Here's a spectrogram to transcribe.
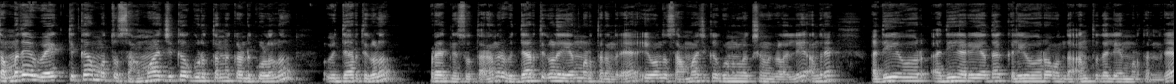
ತಮ್ಮದೇ ವೈಯಕ್ತಿಕ ಮತ್ತು ಸಾಮಾಜಿಕ ಗುರುತನ್ನು ಕಂಡುಕೊಳ್ಳಲು ವಿದ್ಯಾರ್ಥಿಗಳು ಪ್ರಯತ್ನಿಸುತ್ತಾರೆ. ಅಂದರೆ ವಿದ್ಯಾರ್ಥಿಗಳು ಏನು ಮಾಡ್ತಾರೆ ಅಂದರೆ, ಈ ಒಂದು ಸಾಮಾಜಿಕ ಗುಣಲಕ್ಷಣಗಳಲ್ಲಿ ಅಂದರೆ ಹದಿಯವರ ಅದಿಹರಿಯದ ಕಲಿಯುವವರ ಒಂದು ಹಂತದಲ್ಲಿ ಏನು ಮಾಡ್ತಾರೆ ಅಂದರೆ,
